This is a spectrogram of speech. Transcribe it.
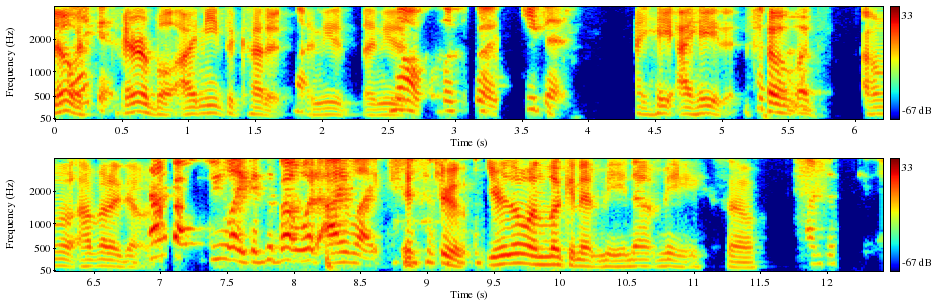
No, like it's it. terrible. I need to cut it. I need. I need. No, It. it looks good. Keep it. I hate. I hate it. So let's. How about, how about I don't? Not about what you like. It's about what I like. It's true. You're the one looking at me, not me. So I'm just kidding.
